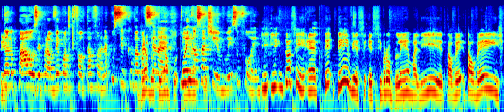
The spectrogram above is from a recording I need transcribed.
Sim. dando pause para ver quanto que faltava, falando, não é possível que não vai acontecer Vendo nada. tempo, Foi isso. cansativo, isso foi. E, e- então, assim, é, te- teve esse, esse problema ali, talvez, talvez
